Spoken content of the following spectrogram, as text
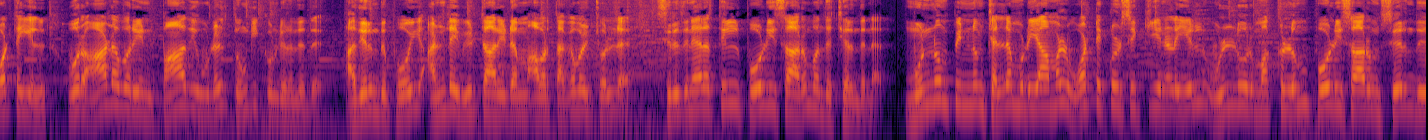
ஓட்டையில் ஒரு ஆடவரின் பாதி உடல் தொங்கிக் கொண்டிருந்தது. அதிர்ந்து போய் அண்டை வீட்டாரிடம் அவர் தகவல் சொல்ல சிறிது நேரத்தில் போலீசாரும் வந்து சேர்ந்தனர். முன்னும் பின்னும் செல்ல முடியாமல் ஓட்டைக்குள் சிக்கிய நிலையில் உள்ளூர் மக்களும் போலீசாரும் சேர்ந்து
